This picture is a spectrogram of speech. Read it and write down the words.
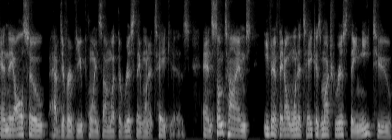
and they also have different viewpoints on what the risk they want to take is. And sometimes, even if they don't want to take as much risk, they need to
